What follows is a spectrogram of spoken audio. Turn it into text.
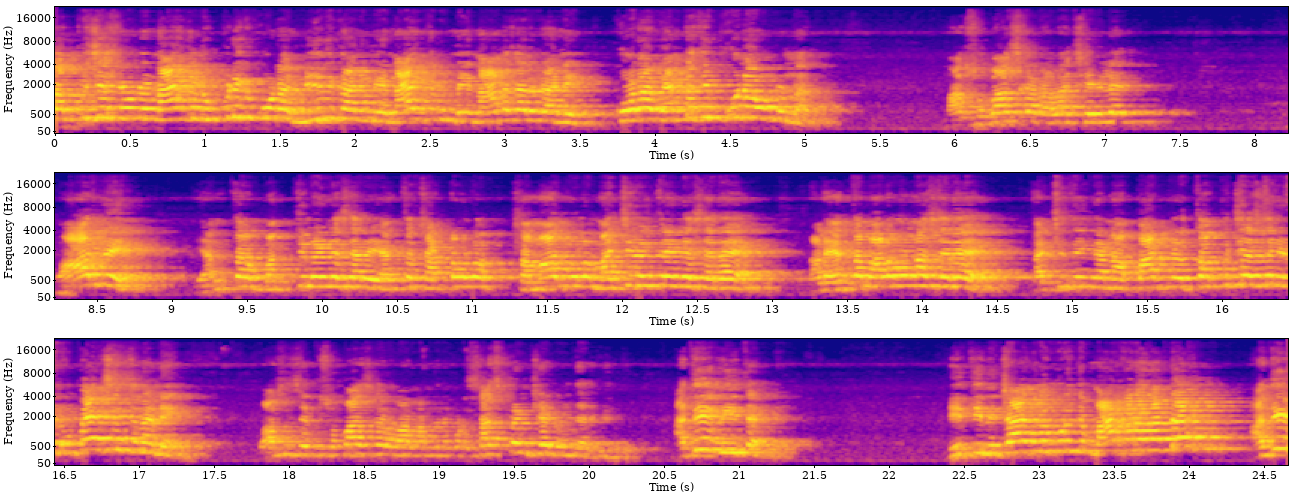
తప్పు చేసినటువంటి నాయకులు ఇప్పటికి కూడా మీరు కానీ మీ నాయకులు మీ నాన్నగారు కానీ కూడా వెంట తిప్పుకునే ఉంటున్నారు. మా సుభాష్ గారు అలా చేయలేదు. వారిని ఎంత భక్తులైనా సరే ఎంత చట్టంలో సమాజంలో మంచి వ్యక్తి అయినా సరే వాళ్ళు ఎంత బలం ఉన్నా సరే ఖచ్చితంగా నా పార్టీలో తప్పు చేస్తే నేను ఉపేక్షించనని వాసంశెట్టి సుభాష్ గారు వాళ్ళందరినీ కూడా సస్పెండ్ చేయడం జరిగింది. అదే నీతి అంటే నీతి నిజాయితీల గురించి మాట్లాడాలంటే అది.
